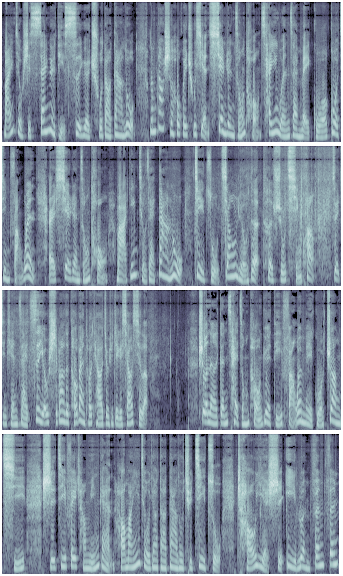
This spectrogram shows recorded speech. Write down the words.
马英九是三月底四月初到大陆，那么到时候会出现现任总统蔡英文在。美国过境访问，而卸任总统马英九在大陆祭祖交流的特殊情况。所以今天在《自由时报》的头版头条就是这个消息了。说呢，跟蔡总统月底访问美国撞期，时机非常敏感。好，马英九要到大陆去祭祖，朝野是议论纷纷。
